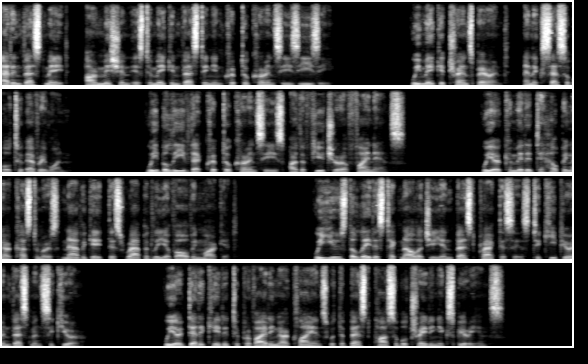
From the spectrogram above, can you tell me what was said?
At InvestMate, our mission is to make investing in cryptocurrencies easy. We make it transparent and accessible to everyone. We believe that cryptocurrencies are the future of finance. We are committed to helping our customers navigate this rapidly evolving market. We use the latest technology and best practices to keep your investments secure. We are dedicated to providing our clients with the best possible trading experience.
